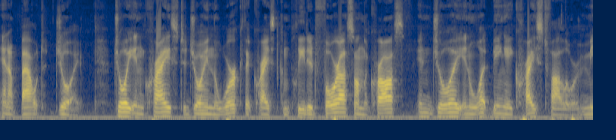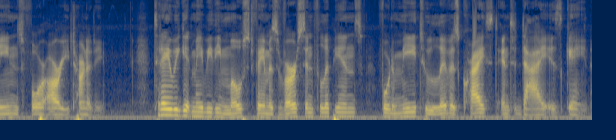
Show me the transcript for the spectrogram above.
and about joy joy in Christ, joy in the work that Christ completed for us on the cross, and joy in what being a Christ follower means for our eternity. Today we get maybe the most famous verse in Philippians For to me to live is Christ, and to die is gain.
